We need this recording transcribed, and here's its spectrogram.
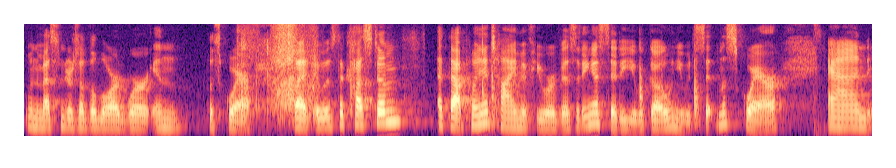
when the messengers of the Lord were in the square. But it was the custom at that point in time, if you were visiting a city, you would go and you would sit in the square, and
